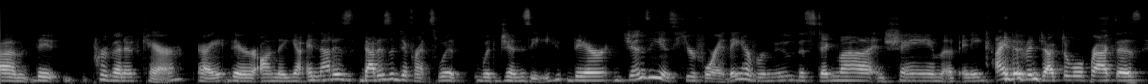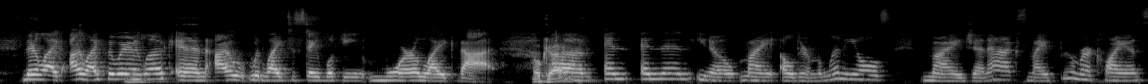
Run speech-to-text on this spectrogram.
um, the preventive care, right? They're on the young, and that is that is a difference with with Gen Z. They're Gen Z is here for it. They have removed the stigma and shame of any kind of injectable practice. They're like, I like the way I look, and I would like to stay looking more like that. okay. Um, and and then you know my elder millennials, my Gen X, my Boomer clients.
